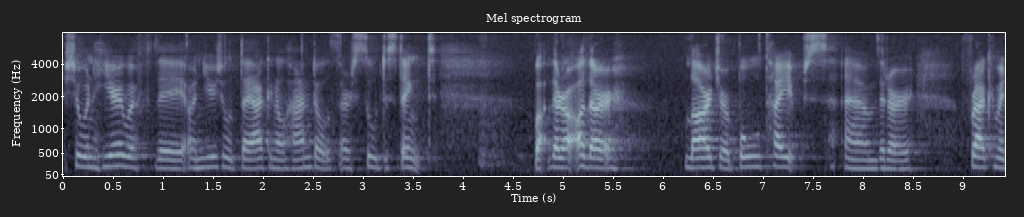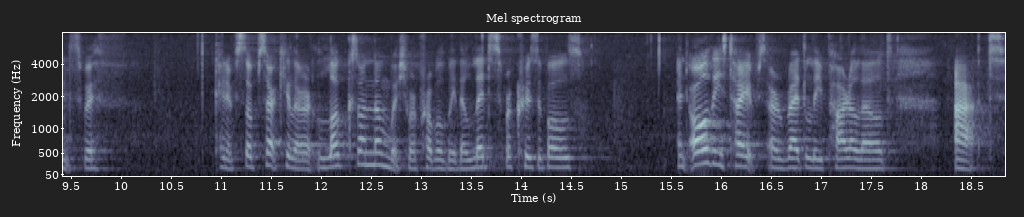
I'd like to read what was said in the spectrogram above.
shown here with the unusual diagonal handles are so distinct, but there are other larger bowl types. Um, there are fragments with kind of subcircular lugs on them, which were probably the lids for crucibles. And all these types are readily paralleled at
